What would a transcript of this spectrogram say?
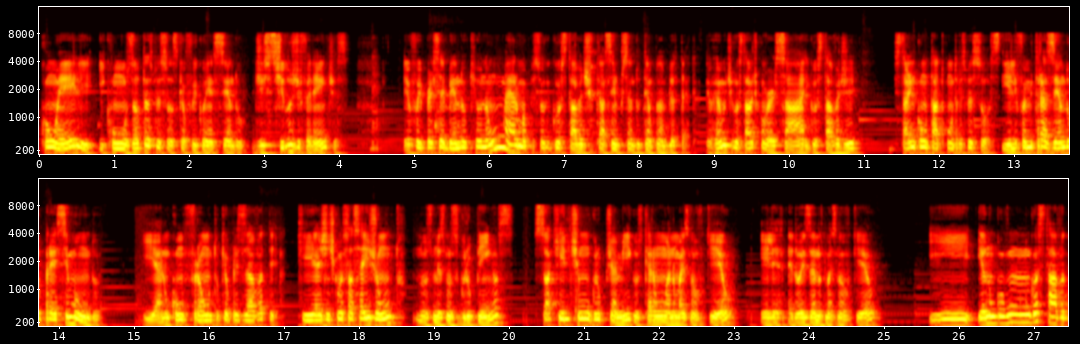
com ele e com as outras pessoas que eu fui conhecendo de estilos diferentes, eu fui percebendo que eu não era uma pessoa que gostava de ficar 100% do tempo na biblioteca. Eu realmente gostava de conversar e gostava de estar em contato com outras pessoas. E ele foi me trazendo para esse mundo. E era um confronto que eu precisava ter que a gente começou a sair junto, nos mesmos grupinhos. Só que ele tinha um grupo de amigos que era um ano mais novo que eu. Ele é dois anos mais novo que eu. E eu não, não gostava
